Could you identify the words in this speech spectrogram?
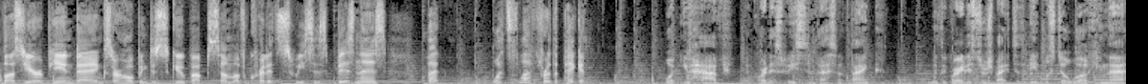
Plus, European banks are hoping to scoop up some of Credit Suisse's business, but what's left for the picking? What you have, a Credit Suisse investment bank, with the greatest respect to the people still working there,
